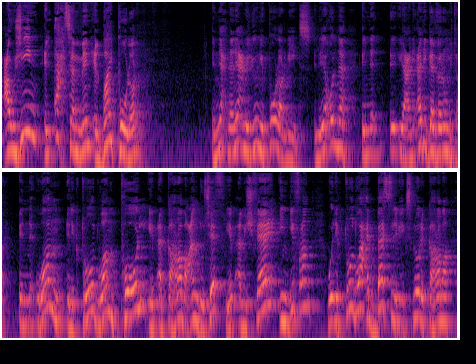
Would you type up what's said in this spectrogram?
عاوزين الأحسن من ال bipolar إن إحنا نعمل unipolar leads اللي هي قلنا إن يعني أدي الجالفانومتر إن 1 الكترود 1 pole يبقى الكهرباء عنده صفر يبقى مش فارق indifferent و electrode واحد بس اللي بي explore الكهرباء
